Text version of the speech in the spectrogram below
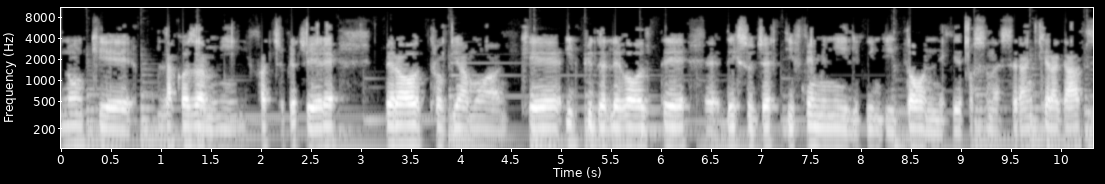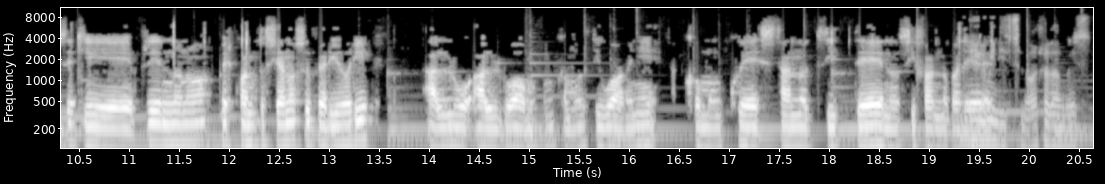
non che la cosa mi faccia piacere però troviamo anche il più delle volte eh, dei soggetti femminili quindi donne che possono essere anche ragazze che prendono per quanto siano superiori all'u- all'uomo comunque molti uomini comunque stanno zitte e non si fanno valere. Io mi dissocio da questo.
